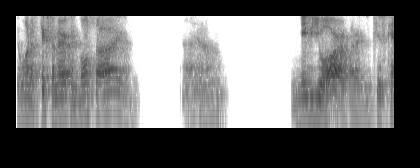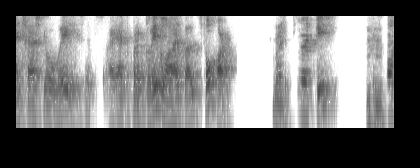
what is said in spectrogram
they want to fix American bonsai. And uh, you know, maybe you are, but you just can't trust your ways. It's I had to put a label on it, but it's folk art, right. pure piece. It's mhm, done,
